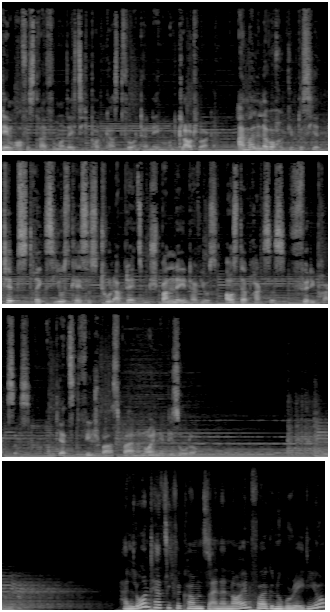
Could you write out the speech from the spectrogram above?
dem Office 365 Podcast für Unternehmen und Cloudworker. Einmal in der Woche gibt es hier Tipps, Tricks, Use Cases, Tool Updates und spannende Interviews aus der Praxis für die Praxis. Und jetzt viel Spaß bei einer neuen Episode. Hallo und herzlich willkommen zu einer neuen Folge Nubo Radio.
